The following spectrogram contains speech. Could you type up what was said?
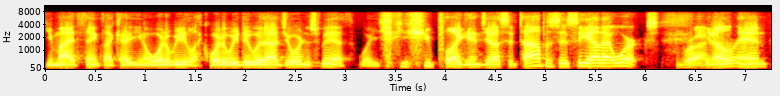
you might think like you know what do we like what do we do without Jordan Smith? Well, you, you plug in Justin Thomas and see how that works, right? You know, and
